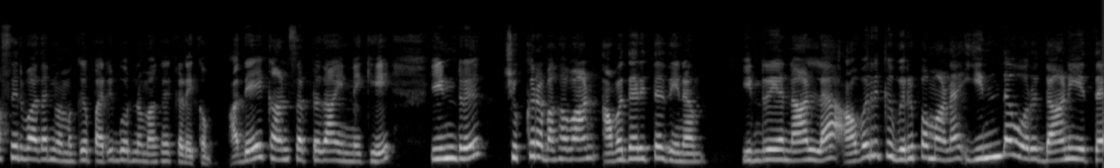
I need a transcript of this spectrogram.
ஆசீர்வாதம் நமக்கு பரிபூர்ணமாக கிடைக்கும். அதே கான்செப்ட் தான் இன்னைக்கு. இன்று சுக்கர பகவான் அவதரித்த தினம். இன்றைய நாளில் அவருக்கு விருப்பமான இந்த ஒரு தானியத்தை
